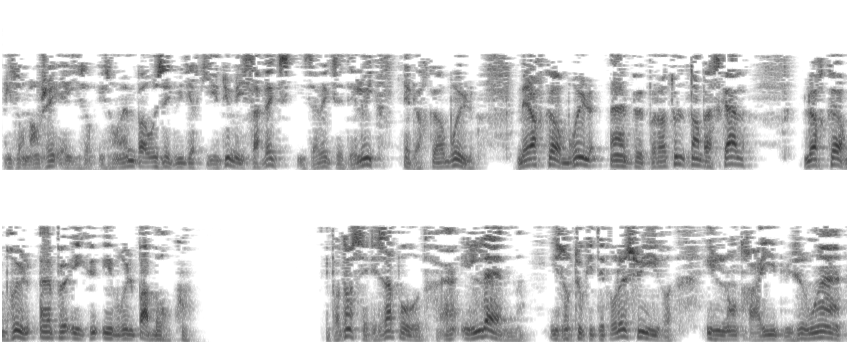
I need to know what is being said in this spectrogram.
ils ont mangé et ils ont, ils même pas osé lui dire qui es-tu, mais ils savaient que, que c'était lui, et leur cœur brûle. Mais leur cœur brûle un peu. Pendant tout le temps pascal, leur cœur brûle un peu, ils, ils brûlent pas beaucoup. Et pourtant, c'est des apôtres, hein, ils l'aiment, ils ont tout quitté pour le suivre, ils l'ont trahi plus ou moins,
